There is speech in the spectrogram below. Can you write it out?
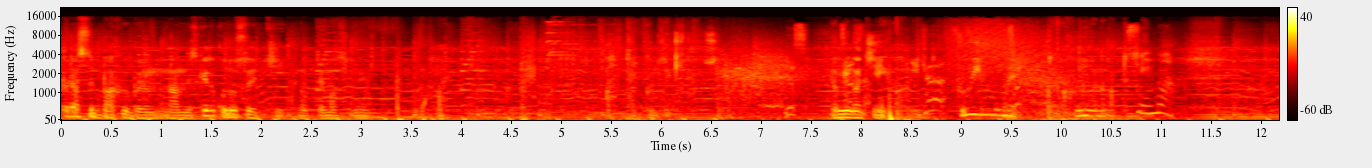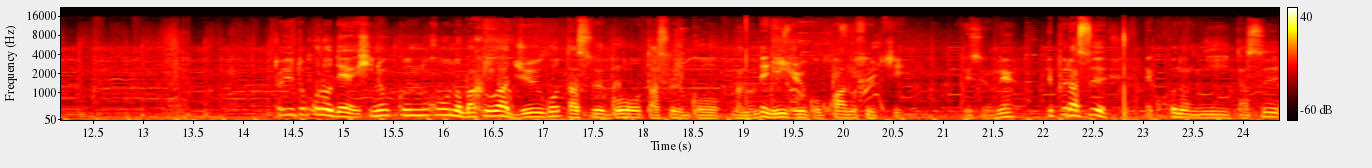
プラスバフ分なんですけどこの数値載ってますね。読みがち。封印もね封印はなかったっけというところで日野くんの方のバフは15たす5たす5なので25%の数値ですよね。でプラスここの2たす2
